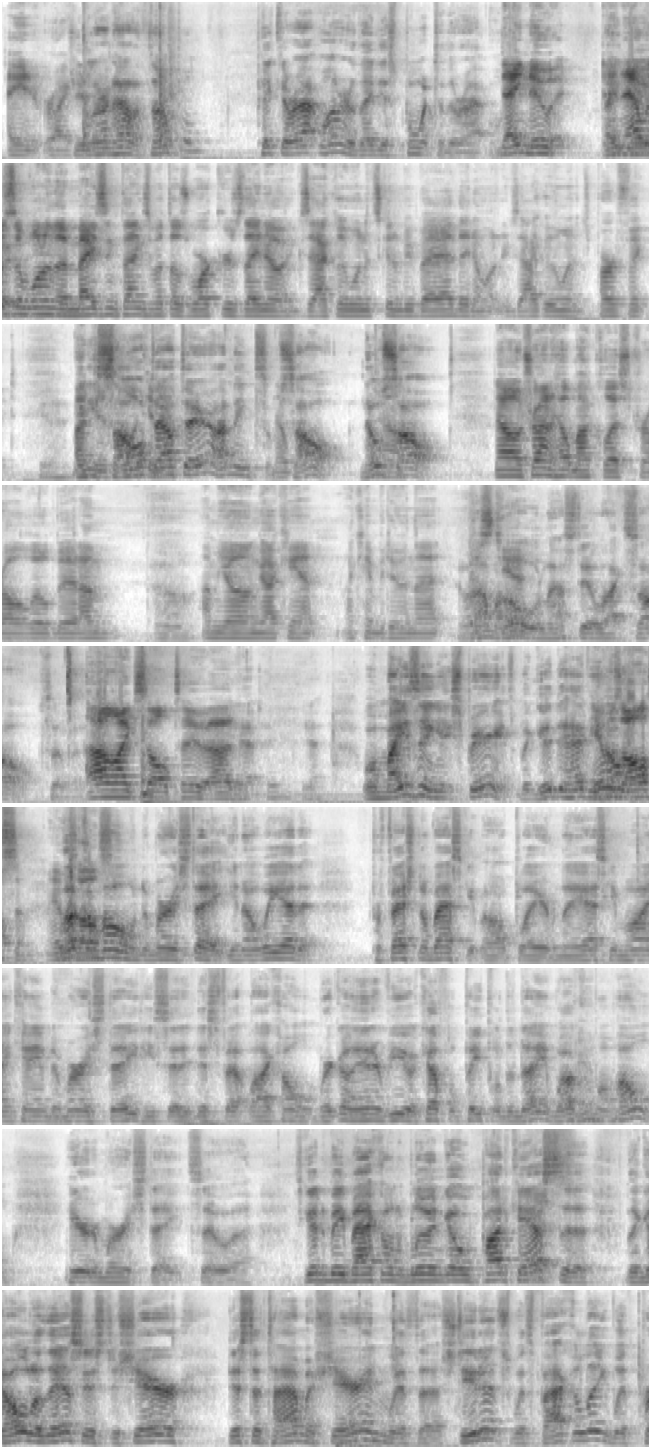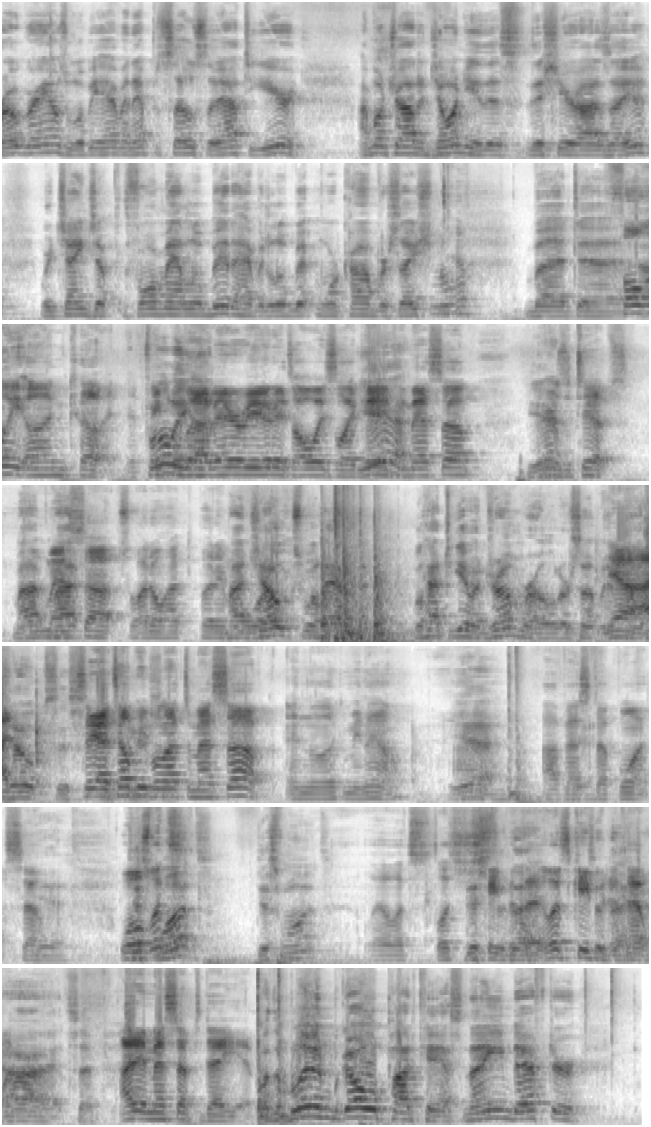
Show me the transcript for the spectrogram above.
ate it right Did you there. learn how to thump them? Pick the right one or they just point to the right one? They knew it, They and that was it. one of the amazing things about those workers. They know exactly when it's going to be bad. They know exactly when it's perfect. by Any salt out at- there? I need some Nope. salt. No, salt. No, I'm trying to help my cholesterol a little bit. I'm Oh. I'm young. I can't I can't be doing that. Well, I'm yet. old and I still like salt. So, uh, I like salt too. I, yeah, yeah. Well, amazing experience, but good to have you It was awesome. It was Welcome awesome. home to Murray State. You know, we had a professional basketball player, and they asked him why he came to Murray State. He said it just felt like home. We're going to interview a couple of people today and welcome them home here to Murray State. So uh, it's good to be back on the Blue and Gold podcast. The, the goal of this is to share just a time of sharing with uh, students, with faculty, with programs. We'll be having episodes throughout the year. I'm going to try to join you this this year, Isaiah. We changed up the format a little bit, have it a little bit more conversational. But uh, fully uncut. If Fully people that I've interviewed, it's always like, hey, if Yeah. you mess up, Yeah. here's the tips. My- Don't mess my- up, so I don't have to put in my more jokes will have to we'll have to give a drum roll or something. Yeah, my I, jokes. this- see, I tell people not to mess up, and then look at me now. Yeah, I've messed up once, so yeah. well, just let's once, just once. well, let's let's just Just keep it today. that. Let's keep it at that one. All right, so I didn't mess up today yet. well, the Blue and Gold podcast, named after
